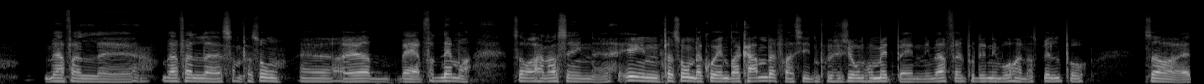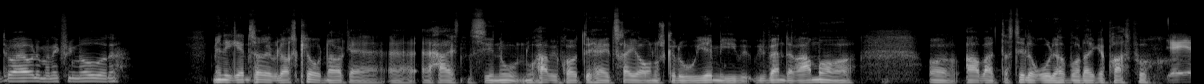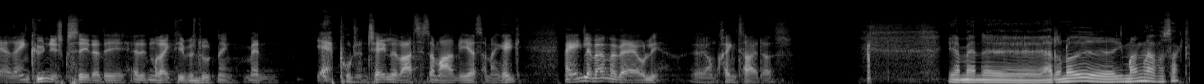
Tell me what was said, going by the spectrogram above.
I hvert fald, øh, i hvert fald øh, som person. Øh, og jeg, hvad jeg fornemmer, så var han også en, øh, en person, der kunne ændre kampe fra sin position på midtbanen. I hvert fald på det niveau, han har spillet på. Så øh, det var ærgerligt, at man ikke fik noget ud af det. Men igen, så er det vel også klogt nok af, af, af Heisen at sige, nu, nu har vi prøvet det her i tre år, nu skal du hjem i vi vante rammer og, og arbejde der stille og roligt op, hvor der ikke er pres på. Ja, ja, rent kynisk set er det, er det den rigtige beslutning, men ja, potentialet var til så meget mere, så man kan ikke, man kan ikke lade være med at være ærgerlig øh, omkring Tejt også. Jamen, øh, er der noget, øh, I mangler at få sagt?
